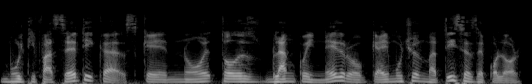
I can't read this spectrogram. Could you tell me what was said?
multifacéticas, que no todo es blanco y negro, que hay muchos matices de color.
